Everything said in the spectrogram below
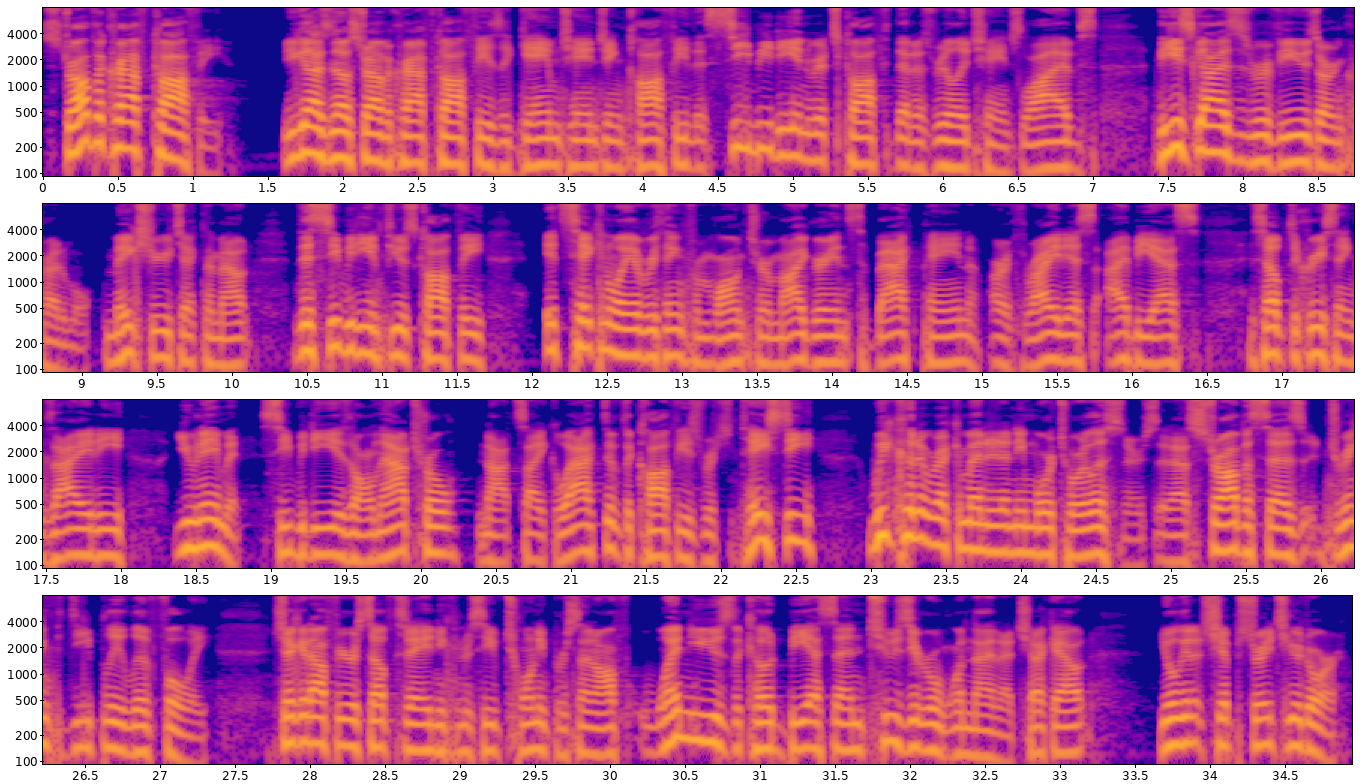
Strava Craft Coffee. You guys know Strava Craft Coffee is a game changing coffee, the CBD enriched coffee that has really changed lives. These guys' reviews are incredible. Make sure you check them out. This CBD infused coffee, it's taken away everything from long term migraines to back pain, arthritis, IBS. It's helped decrease anxiety. You name it. CBD is all natural, not psychoactive. The coffee is rich and tasty. We couldn't recommend it any more to our listeners. And as Strava says, drink deeply, live fully. Check it out for yourself today, and you can receive 20% off when you use the code BSN2019 at checkout. You'll get it shipped straight to your door.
